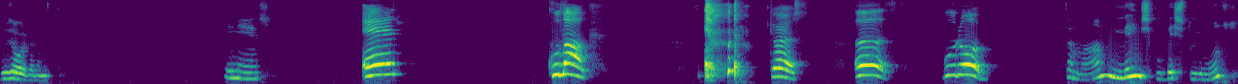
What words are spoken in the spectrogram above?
Duyu organımız. Emir. El. Kulak. Göz. Ağız. Burun. Tamam. Neymiş bu beş duyumuz?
